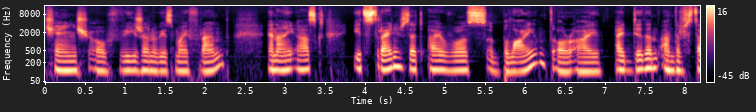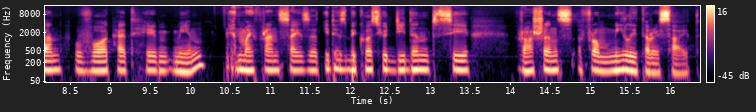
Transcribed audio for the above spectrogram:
change of vision with my friend, and I asked, "It's strange that I was blind, or I I didn't understand what had he mean." And my friend says that it is because you didn't see Russians from military side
